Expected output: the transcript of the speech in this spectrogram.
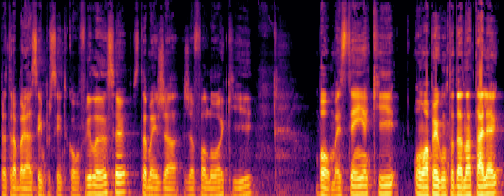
para trabalhar 100% como freelancer. Você também já, já falou aqui. Bom, mas tem aqui uma pergunta da Natália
